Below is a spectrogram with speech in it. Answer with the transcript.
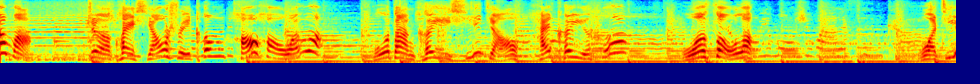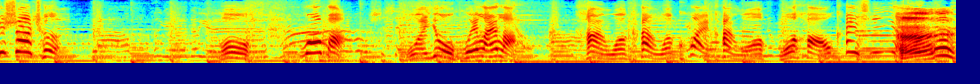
妈妈这块小水坑好好玩啊不但可以洗脚还可以喝。我走了我急刹车。哦妈妈我又回来了。看我看我快看我我好开心呀。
